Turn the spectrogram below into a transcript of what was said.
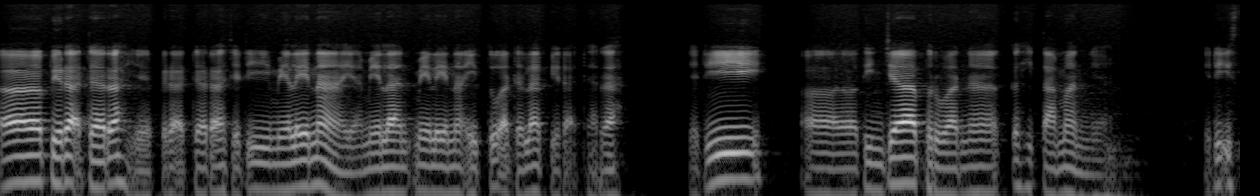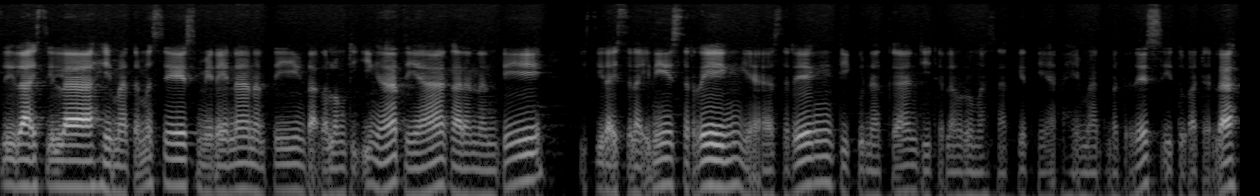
uh, darah ya berak darah. Jadi melena ya Melan, melena itu adalah berak darah. Jadi uh, tinja berwarna kehitaman ya. Jadi istilah-istilah hematemesis melena nanti minta tolong diingat ya karena nanti istilah-istilah ini sering ya sering digunakan di dalam rumah sakit ya. Hematemesis itu adalah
